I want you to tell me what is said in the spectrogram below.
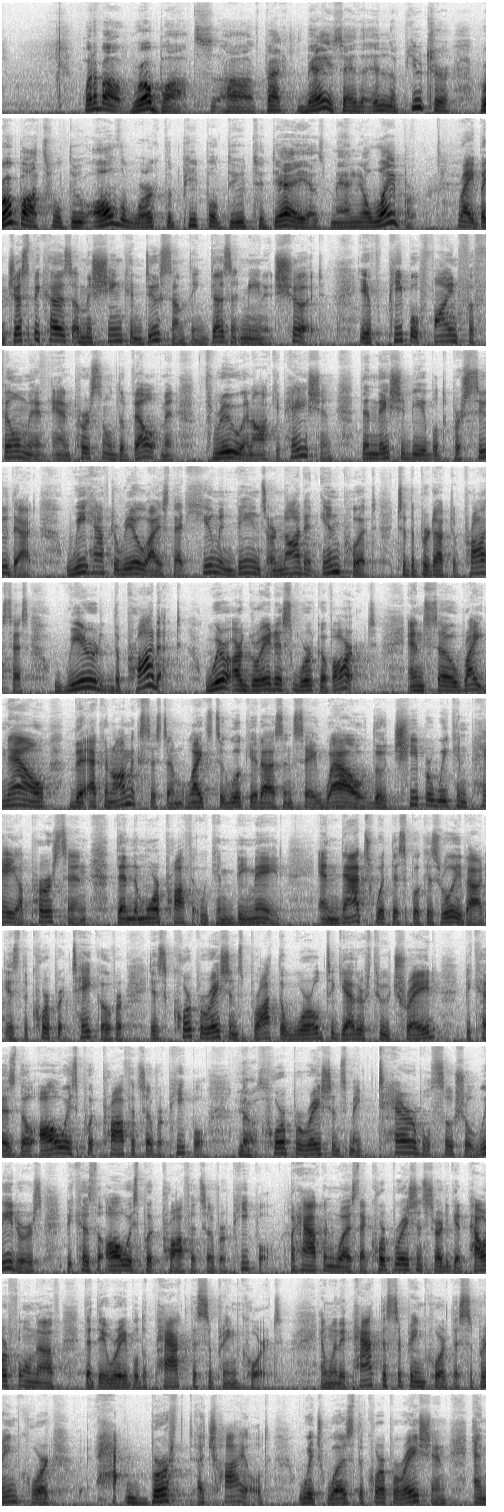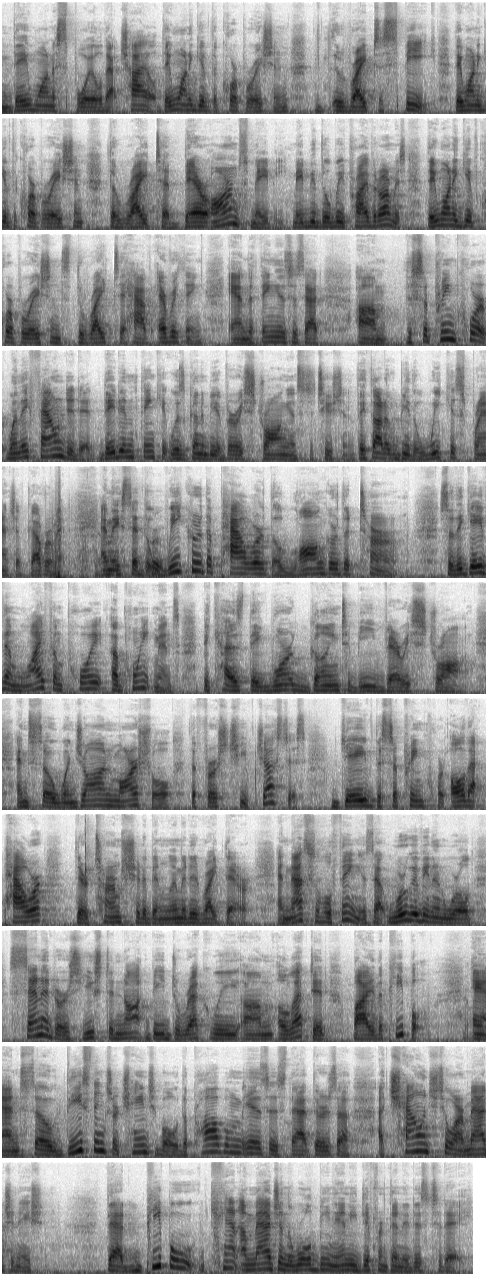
What about robots? Uh, in fact, many say that in the future, robots will do all the work that people do today as manual labor. Right, but just because a machine can do something doesn't mean it should. If people find fulfillment and personal development through an occupation, then they should be able to pursue that. We have to realize that human beings are not an input to the productive process. We're the product. We're our greatest work of art. And so, right now, the economic system likes to look at us and say, wow, the cheaper we can pay a person, then the more profit we can be made and that's what this book is really about is the corporate takeover is corporations brought the world together through trade because they'll always put profits over people. Yes. but corporations make terrible social leaders because they'll always put profits over people. What happened was that corporations started to get powerful enough that they were able to pack the supreme court. And when they packed the supreme court the supreme court birthed a child, which was the corporation, and they want to spoil that child. They want to give the corporation the right to speak. They want to give the corporation the right to bear arms, maybe. Maybe there'll be private armies. They want to give corporations the right to have everything. And the thing is, is that um, the Supreme Court, when they founded it, they didn't think it was going to be a very strong institution. They thought it would be the weakest branch of government. And they said the weaker the power, the longer the term. So they gave them life appointments because they weren't going to be very strong. And so when John Marshall, the first Chief Justice, gave the Supreme Court all that power, their terms should have been limited right there. And that's the whole thing, is that we're living in a world, senators used to not be directly um, elected by the people. And so these things are changeable. The problem is, is that there's a, a challenge to our imagination that people can't imagine the world being any different than it is today.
